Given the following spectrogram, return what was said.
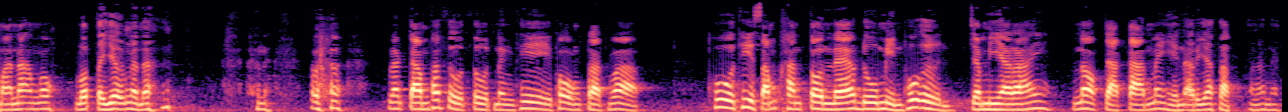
มานะมันก็ลดไปเยอะกันนะลักจำพระสูตรสูตรหนึ่งที่พระองค์ตรัสว่าผู้ที่สำคัญตนแล้วดูหมิ่นผู้อื่นจะมีอะไรนอกจากการไม่เห็นอริยสัจนั้นนะ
